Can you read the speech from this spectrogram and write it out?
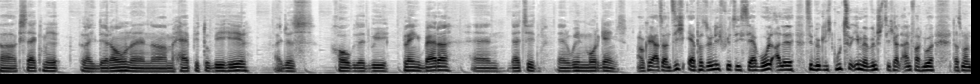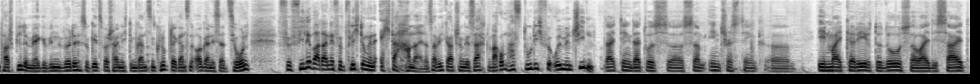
uh, accept me like their own and I'm happy to be here. I just hope that we playing better and that's it and win more games. Okay, also an sich, er persönlich fühlt sich sehr wohl. Alle sind wirklich gut zu ihm. Er wünscht sich halt einfach nur, dass man ein paar Spiele mehr gewinnen würde. So geht's wahrscheinlich dem ganzen Club, der ganzen Organisation. Für viele war deine Verpflichtung ein echter Hammer. Das habe ich gerade schon gesagt. Warum hast du dich für Ulm entschieden? I think that was uh, some interesting uh, in my career to do. So I decided,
